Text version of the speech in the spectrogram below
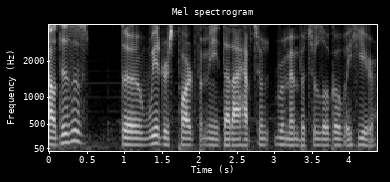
Now this is the weirdest part for me that I have to remember to look over here.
